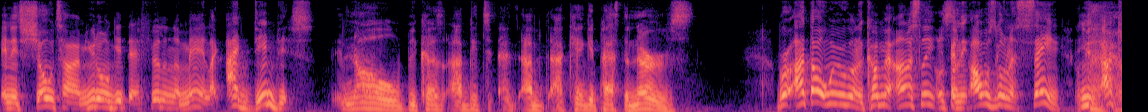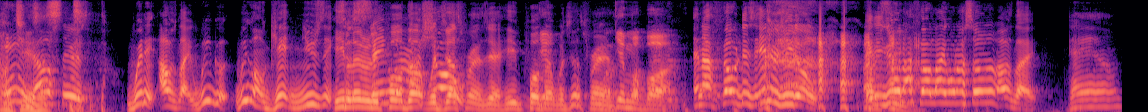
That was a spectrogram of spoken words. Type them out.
and it's showtime, you don't get that feeling of man, like I did this. No, because I be t- I, I, I can't get past the nerves. Bro, I thought we were gonna come in honestly, and I was gonna sing. You, I oh, came Oh, downstairs with it. I was like, we go, we gonna get music. He to literally sing pulled on up with show. Just Friends. Yeah, he pulled up with Just Friends. Give him a bar. And I felt this energy though. and you know what I felt like when I saw him? I was like, damn,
